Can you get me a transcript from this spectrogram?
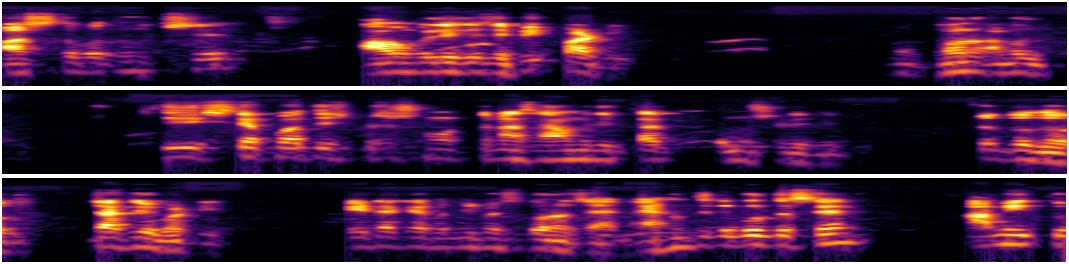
বাস্তবতা হচ্ছে আওয়ামী লীগের যে বিগ পার্টি তিরিশটা পঁয়ত্রিশ বছর সমর্থন আছে আওয়ামী লীগ তার অনুসারী চোদ্দ দল জাতীয় পার্টি এটাকে আবার নির্বাচন করা যায় না। এখন তিনি বলতেছেন আমি তো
